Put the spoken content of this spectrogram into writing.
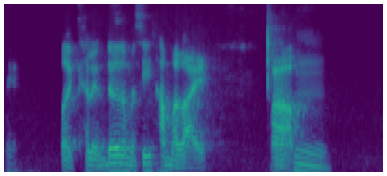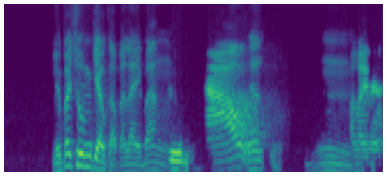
เนี่ยเปิด calendar มาซิทำอะไรอ่าอืมหรือประชุมเกี่ยวกับอะไรบ้างตื่นเช้าเรื่องอืมอะไรนะ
